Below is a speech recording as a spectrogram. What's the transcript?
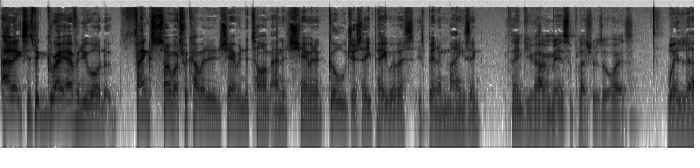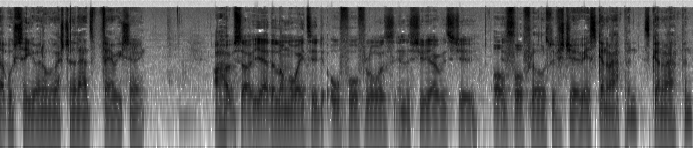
Alex, it's been great having you on. Thanks so much for coming in and sharing the time and sharing a gorgeous EP with us. It's been amazing. Thank you for having me. It's a pleasure as always. We'll uh, we'll see you and all the rest of the lads very soon. I hope so. Yeah, the long-awaited all four floors in the studio with Stu. All It's- four floors with Stu. It's going to happen. It's going to happen.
